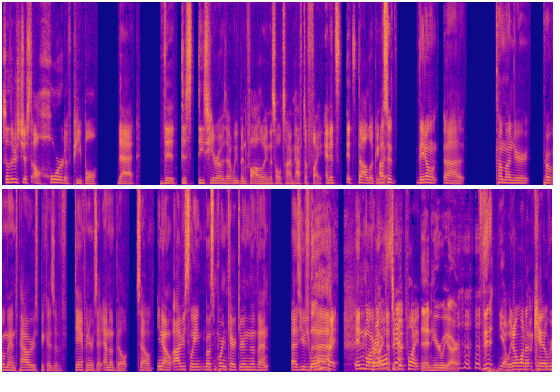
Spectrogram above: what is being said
So there's just a horde of people that the this these heroes that we've been following this whole time have to fight. And it's it's not looking good. Also, they don't uh, come under Purple Man's powers because of dampeners that Emma built. So, you know, obviously, most important character in the event, as usual. Ah. right. in Marvel. Right. That's a good point. And here we are. The- Yeah, we don't want to can't over,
